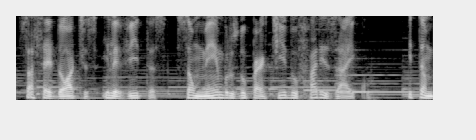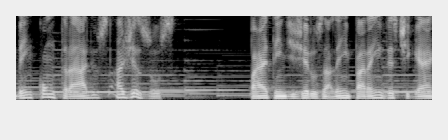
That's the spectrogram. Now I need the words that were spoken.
sacerdotes e levitas são membros do partido farisaico e também contrários a Jesus. Partem de Jerusalém para investigar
